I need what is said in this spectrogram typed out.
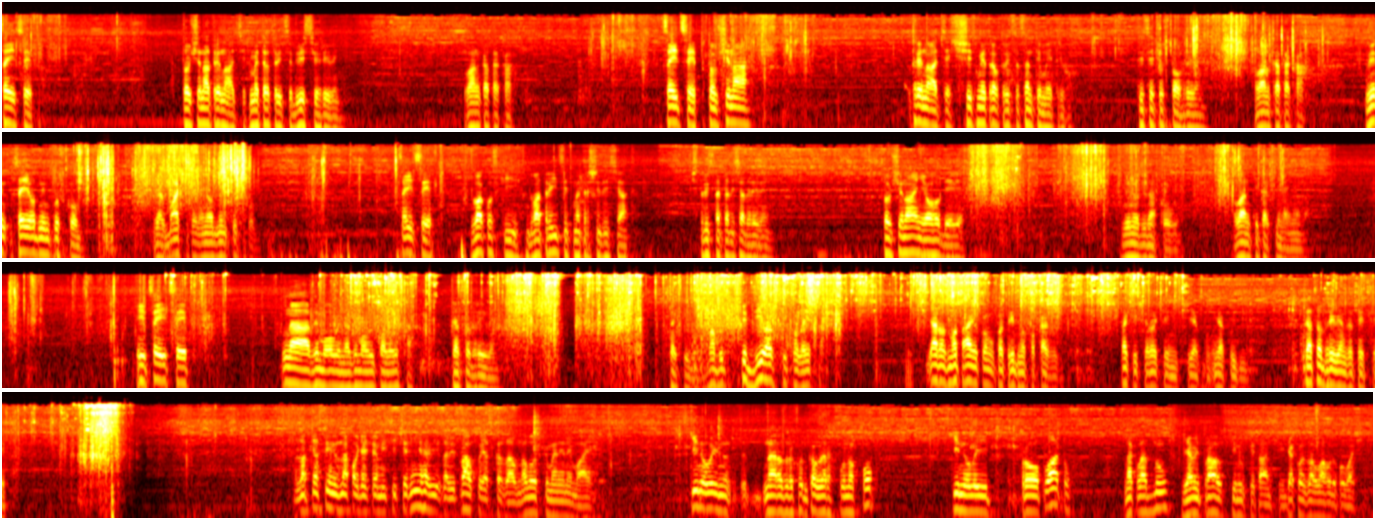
Цей цеп. Товщина 13, метр 30, 200 гривень. Ланка така. Цей цеп, товщина 13, 6 метрів 30 сантиметрів. 1100 гривень. Ланка така. Він цей одним куском. Як бачите, він одним куском. Цей цеп. Два куски, 2,30, метр 60. 450 гривень. Товщина його 9. Він однаковий. Ланки такі на ньому. І цей цеп на зимовий, на зимовий колеса 500 гривень. Такі, мабуть, підділовські колеса. Я розмотаю, кому потрібно покажу. Такі широченькі, як, як у дні. 500 гривень за цей цеп. Запчастини знаходяться в місті Чернігові, за відправку я сказав, наложки в мене немає. Скинули на розрахунковий рахунок ФОП, скинули про оплату, накладну, я відправив, скинув квитанцію. Дякую за увагу, до побачення.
